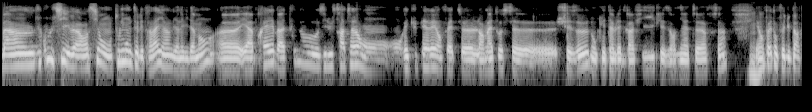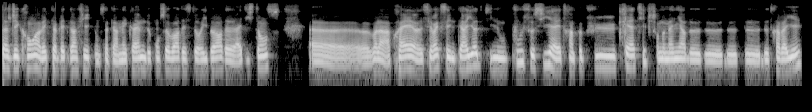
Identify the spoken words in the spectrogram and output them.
Ben du coup si, alors, si on, tout le monde télétravaille hein, bien évidemment euh, et après bah, tous nos illustrateurs ont, ont récupéré en fait leur matos chez eux donc les tablettes graphiques, les ordinateurs tout ça et mhm. en fait on fait du partage d'écran avec tablettes graphiques donc ça permet quand même de concevoir des storyboards à distance euh, voilà. Après, euh, c'est vrai que c'est une période qui nous pousse aussi à être un peu plus créatifs sur nos manières de, de, de, de, travailler.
